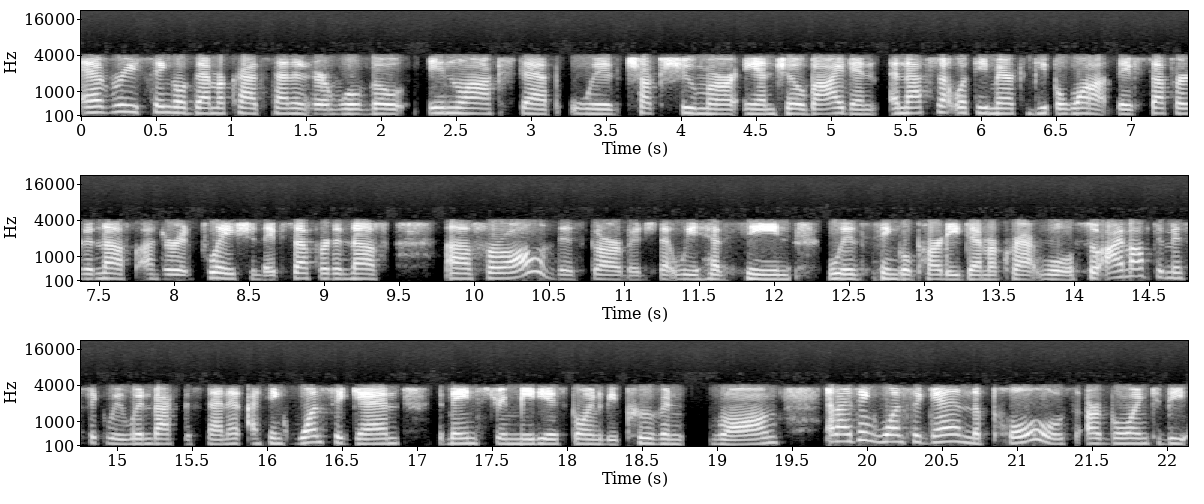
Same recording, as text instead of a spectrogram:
every single Democrat senator will vote in lockstep with Chuck Schumer and Joe Biden. And that's not what the American people want. They've suffered enough under inflation, they've suffered enough uh, for all of this garbage that we have seen with single party Democrat rule. So I'm optimistic we win back the Senate. I think once again, the mainstream media is going to be proven wrong. And I think once again, the polls are going to be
